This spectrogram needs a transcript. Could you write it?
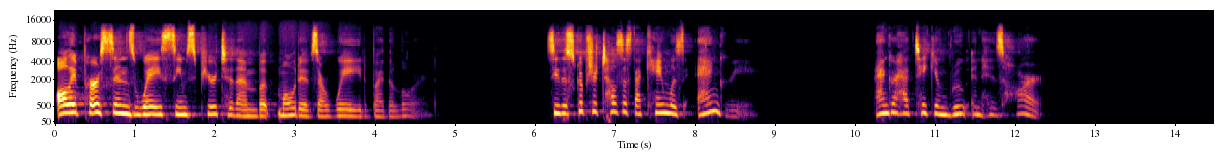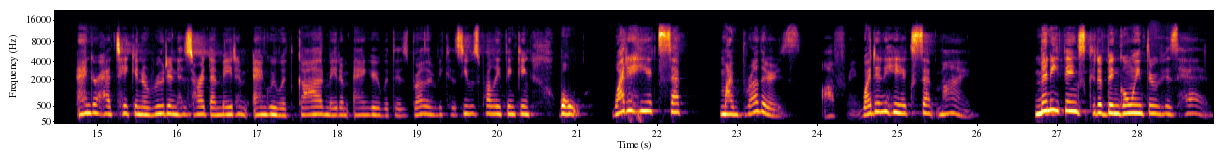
all a person's way seems pure to them, but motives are weighed by the Lord. See, the scripture tells us that Cain was angry. Anger had taken root in his heart. Anger had taken a root in his heart that made him angry with God, made him angry with his brother, because he was probably thinking, well, why did he accept my brother's offering? Why didn't he accept mine? Many things could have been going through his head.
